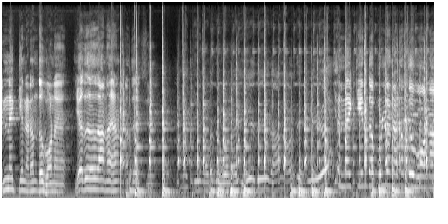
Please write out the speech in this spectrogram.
என்னைக்கு நடந்து போன எதுதானே நடந்துச்சு? நடந்து போன ஏதுதான் நடந்துச்சு என்னைக்கு இந்த புள்ள நடந்து போனா?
